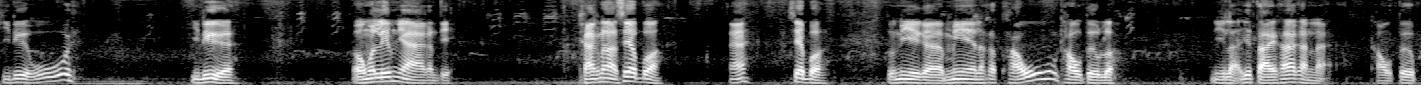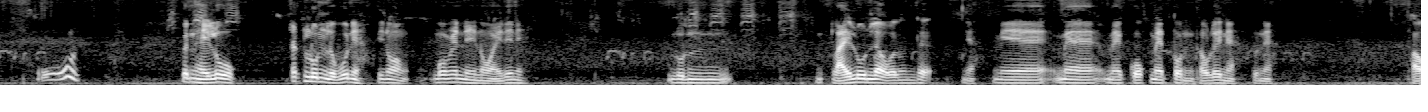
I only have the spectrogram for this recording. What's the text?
ขี้ดื้อโอ้ยขี้ดื้ออออกมาเลี้ยมหญ้ากันติคักเนาะเสียบบ่ฮะเสียบบ่ตัวนี้ก็แม่แล้วก็เถาเถาเติบเลยนี่แหละจะตายค่ากันละเถาเติบโอ้ยเป็นให้ลูกจักรุ่นหรือวุเนี่ยพี่น้องโมเมนต์หน่อยๆด้นี่รุ่นหลายรุ่นแล้วว่าเถอะ เนี่ยแม่แม่แม่กกแม่ต้นเขาเลยเนี่ยตัวเนี้ยเถา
